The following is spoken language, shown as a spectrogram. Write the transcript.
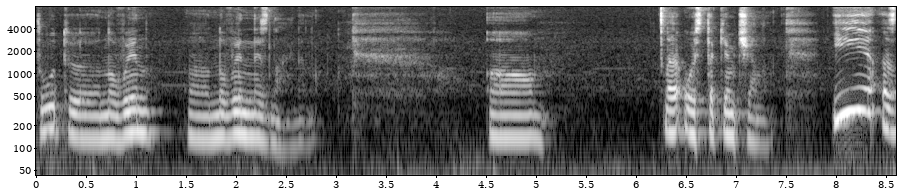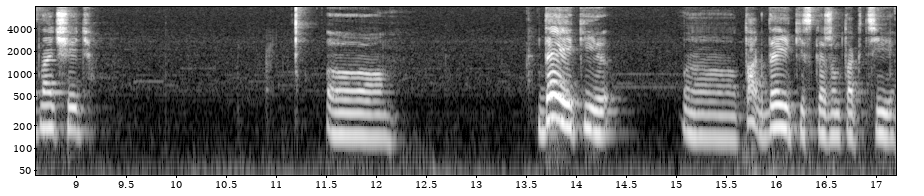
тут е, новин, е, новин не знайдено. Е, Ось таким чином. І, значить, деякі, так, деякі, скажімо так, ці,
